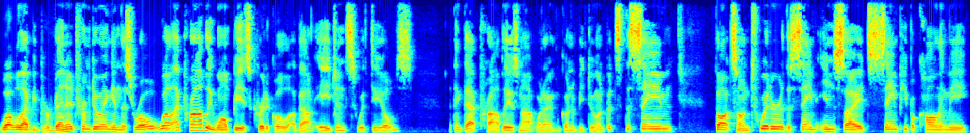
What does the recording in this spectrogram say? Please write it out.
What will I be prevented from doing in this role? Well, I probably won't be as critical about agents with deals. I think that probably is not what I'm going to be doing, but it's the same thoughts on Twitter, the same insights, same people calling me,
